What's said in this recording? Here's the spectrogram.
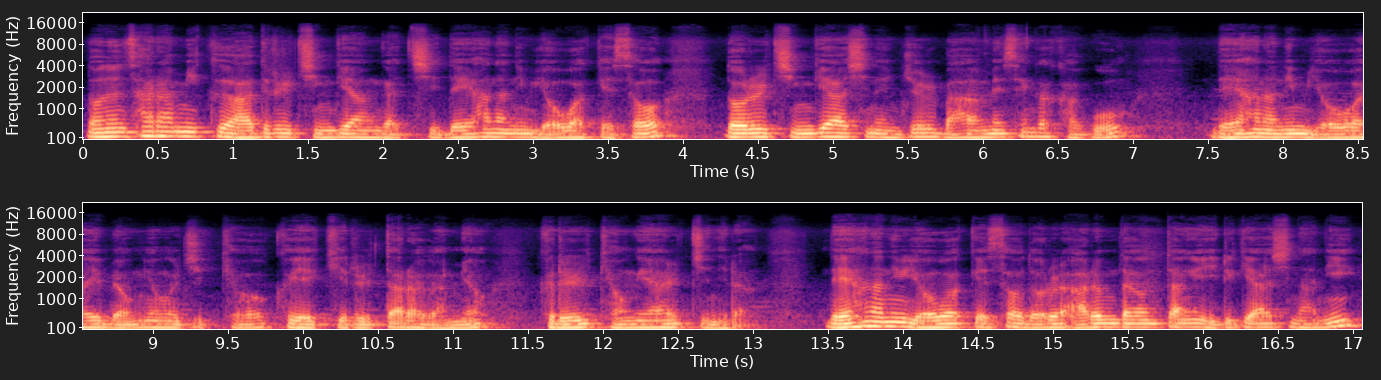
너는 사람이 그 아들을 징계한 같이 내 하나님 여호와께서 너를 징계하시는 줄 마음에 생각하고 내 하나님 여호와의 명령을 지켜 그의 길을 따라가며 그를 경외할지니라. 내 하나님 여호와께서 너를 아름다운 땅에 이르게 하시나니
